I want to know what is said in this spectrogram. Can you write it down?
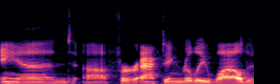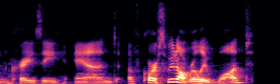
and uh, for acting really wild and crazy. And of course, we don't really want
